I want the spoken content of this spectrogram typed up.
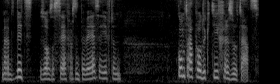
Maar dit, zoals de cijfers het bewijzen, heeft een contraproductief resultaat.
